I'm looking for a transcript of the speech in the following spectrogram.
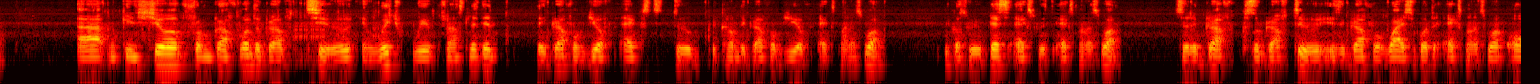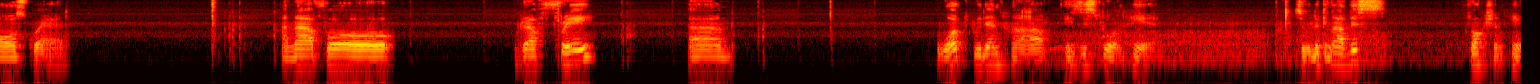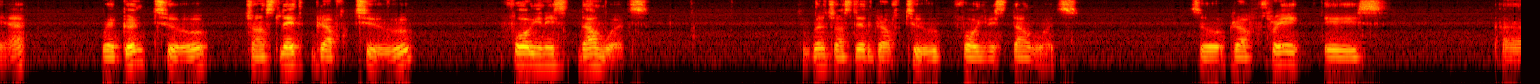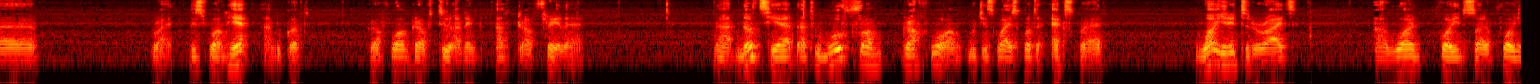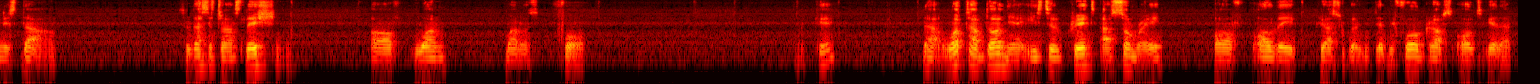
uh, we can show from graph 1 to graph 2 in which we've translated the graph of g of x to become the graph of g of x minus 1 because we replace x with x minus 1. So the graph, so graph 2 is the graph of y is equal to x minus 1 all squared. And now for graph 3, and what we then have is this one here. So looking at this function here, we're going to translate graph 2 4 units downwards. So we're going to translate graph 2 4 units downwards. So graph 3 is uh, right this one here and we've got graph 1, graph 2 and then graph 3 there. Now note here that to move from graph 1, which is y is equal to x squared, one unit to the right and one four units, sorry, four units down. So that's a translation of 1 minus 4. Okay. Now what I've done here is to create a summary of all the graphs the before graphs all together.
